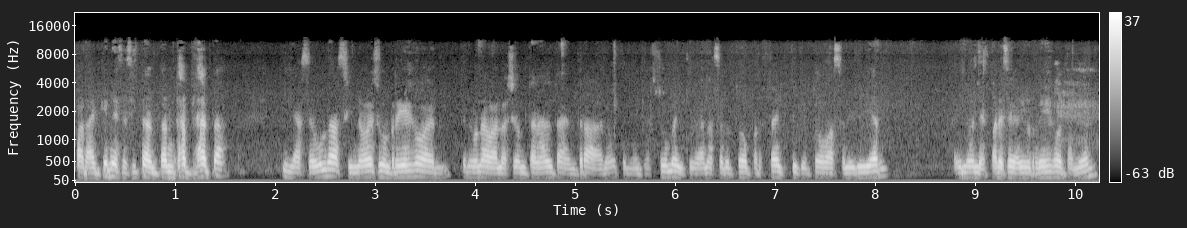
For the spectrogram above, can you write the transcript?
¿para qué necesitan tanta plata? Y la segunda, si no es un riesgo tener una evaluación tan alta de entrada, ¿no? Como que asumen que van a hacer todo perfecto y que todo va a salir bien. ¿Ahí no les parece que hay un riesgo también?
